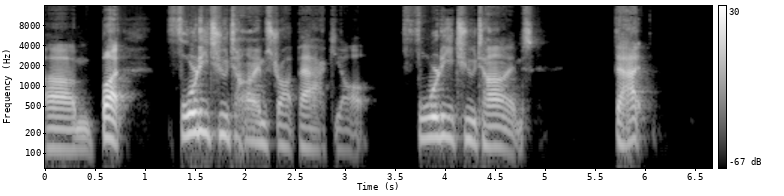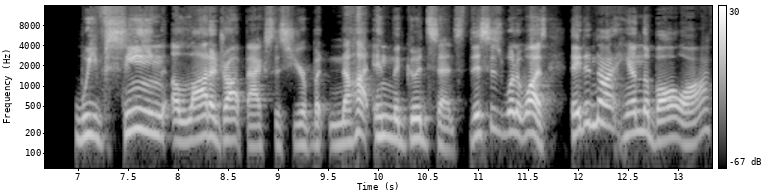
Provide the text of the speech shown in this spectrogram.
Um, but 42 times drop back, y'all. 42 times. That we've seen a lot of dropbacks this year, but not in the good sense. This is what it was. They did not hand the ball off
